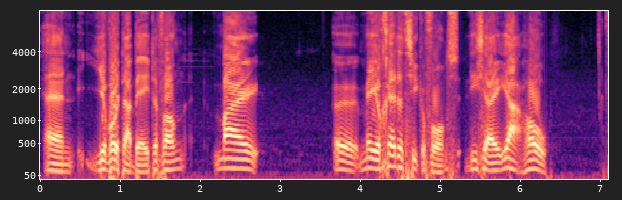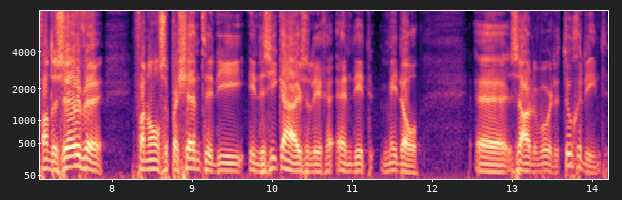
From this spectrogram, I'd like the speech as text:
en je wordt daar beter van. Maar uh, Meo het ziekenfonds, die zei, ja ho, van de zeven van onze patiënten die in de ziekenhuizen liggen en dit middel zouden worden toegediend,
